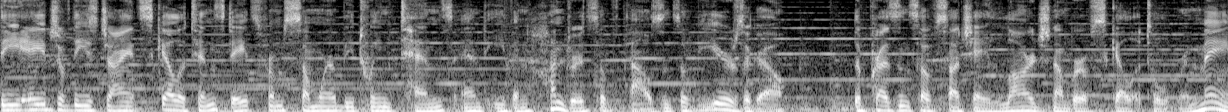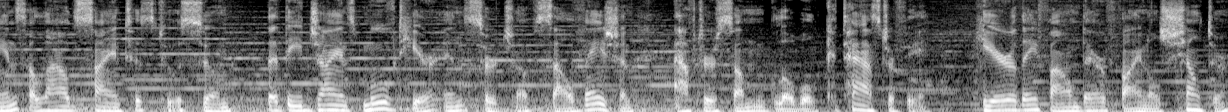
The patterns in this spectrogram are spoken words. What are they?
The age of these giant skeletons dates from somewhere between tens and even hundreds of thousands of years ago. The presence of such a large number of skeletal remains allowed scientists to assume that the giants moved here in search of salvation after some global catastrophe. Here they found their final shelter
